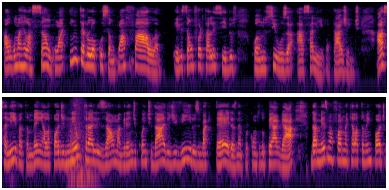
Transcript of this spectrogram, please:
alguma relação com a interlocução, com a fala. Eles são fortalecidos quando se usa a saliva, tá, gente? A saliva também, ela pode neutralizar uma grande quantidade de vírus e bactérias, né, por conta do pH, da mesma forma que ela também pode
